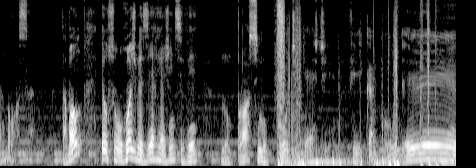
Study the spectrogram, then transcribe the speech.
a nossa. Tá bom? Eu sou o Roger Bezerra e a gente se vê no próximo podcast. Fica com Deus.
